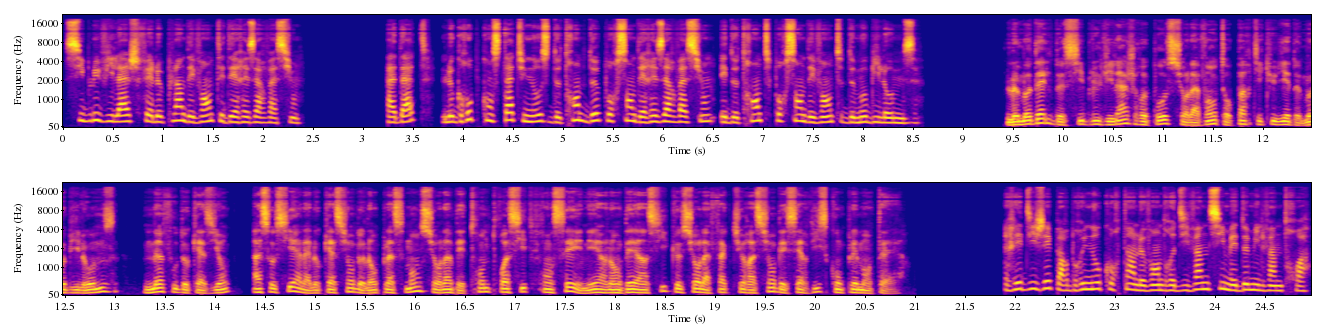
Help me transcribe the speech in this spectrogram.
Ciblu Village fait le plein des ventes et des réservations. À date, le groupe constate une hausse de 32% des réservations et de 30% des ventes de mobile homes. Le modèle de Ciblu Village repose sur la vente aux particuliers de mobile homes, neuf ou d'occasion, associés à la location de l'emplacement sur l'un des 33 sites français et néerlandais ainsi que sur la facturation des services complémentaires. Rédigé par Bruno Courtin le vendredi 26 mai 2023.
